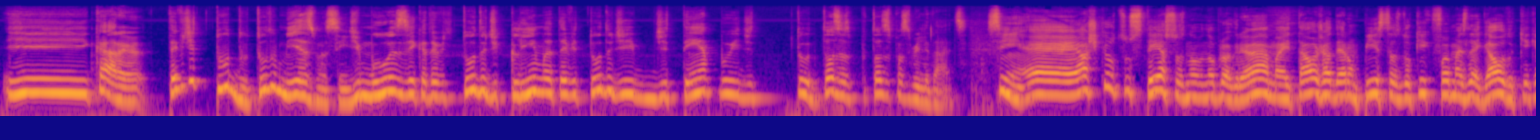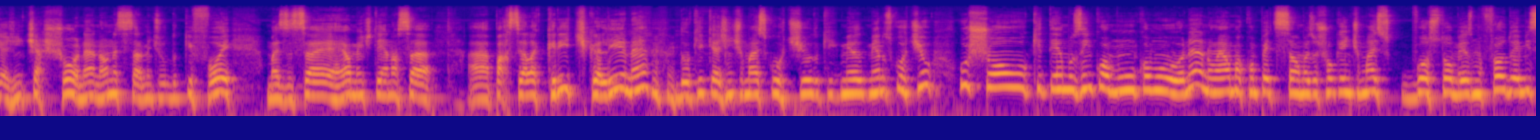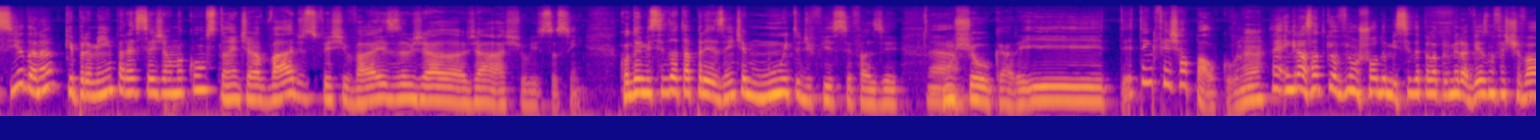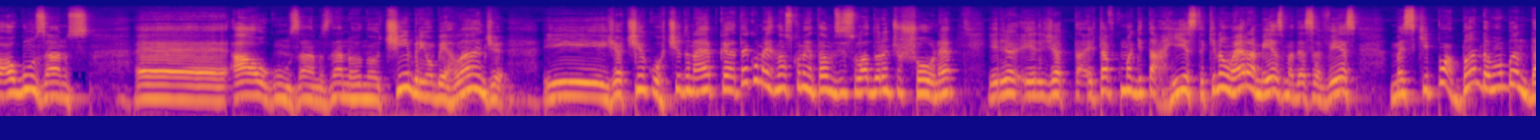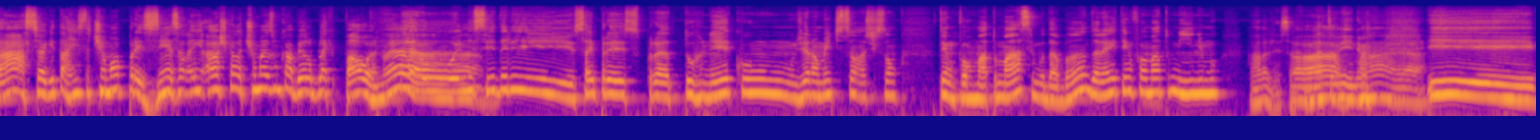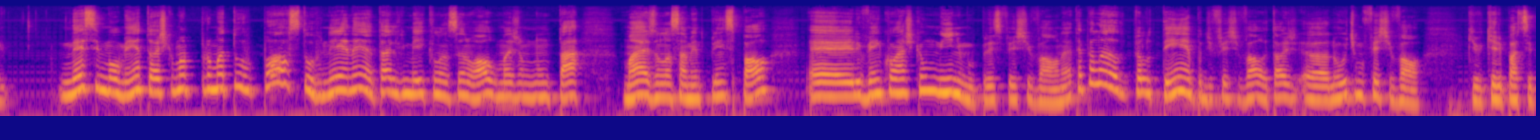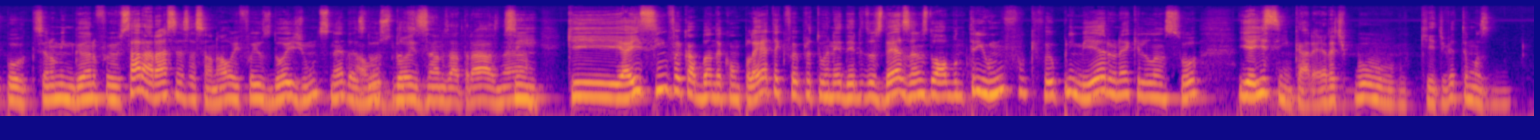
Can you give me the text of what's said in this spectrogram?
E, cara, teve de tudo, tudo mesmo, assim. De música, teve tudo de clima, teve tudo de, de tempo e de tudo, todas as, todas as possibilidades. Sim, é, acho que os, os textos no, no programa e tal já deram pistas do que foi mais legal, do que, que a gente achou, né? Não necessariamente do que foi, mas isso é realmente tem a nossa a parcela crítica ali, né? Do que, que a gente mais curtiu, do que me- menos curtiu. O show que temos em comum, como, né? Não é uma competição, mas o show que a gente mais gostou mesmo foi o do Emicida, né? Que pra mim parece ser já uma constante. Há vários festivais eu já, já acho isso, assim. Quando o Emicida tá presente é muito difícil você fazer É. um show, cara. E tem que fechar palco, né? É engraçado que eu vi um show do Emicida pela primeira vez no festival há alguns anos. É, há alguns anos, né? No, no Timbre, em Uberlândia. E já tinha curtido na época, até come- nós comentamos isso lá durante o show, né? Ele, ele já tá- ele tava com uma guitarrista que não era a mesma dessa vez, mas que, pô, a banda é uma bandaça, a guitarrista tinha maior presença, ela, acho que ela tinha mais um cabelo Black Power, não era? É, o MC dele sai pra, pra turnê com. Geralmente são. Acho que são. Tem um formato máximo da banda, né? E tem um formato mínimo. Olha, o Ah, formato mínimo. ah, é. E nesse momento, eu acho que uma, pra uma tur- pós-turnê, né? Tá ali meio que lançando algo, mas não- tá mais no lançamento principal. é, ele vem com acho que um mínimo pra esse festival, né? Até pela, pelo tempo de festival e tal. ah, no último festival que, que ele participou, que se eu não me engano, foi o Sarará Sensacional, e foi os dois juntos, né? Das Há duas. uns dois anos atrás, né? Sim. Que aí sim foi com a banda completa, que foi pra turnê dele dos 10 anos do álbum Triunfo, que foi o primeiro, né, que ele lançou. E aí sim, cara, era tipo. Que devia ter umas,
